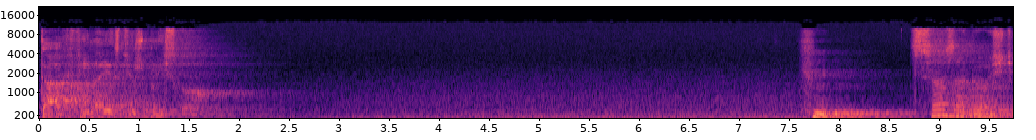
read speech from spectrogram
Ta chwila jest już blisko. Hm. Co za gość.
